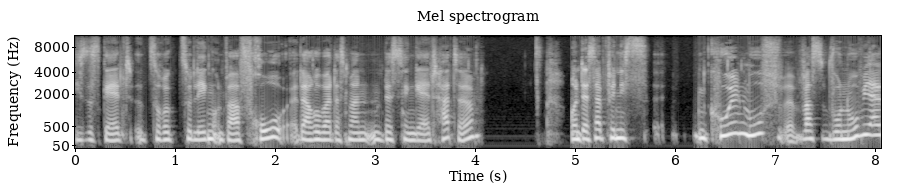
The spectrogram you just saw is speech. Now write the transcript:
dieses Geld zurückzulegen und war froh darüber, dass man ein bisschen Geld hatte. Und deshalb finde ich es einen coolen Move, was Vonovia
